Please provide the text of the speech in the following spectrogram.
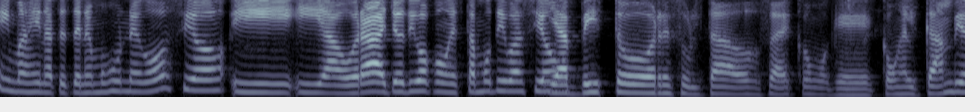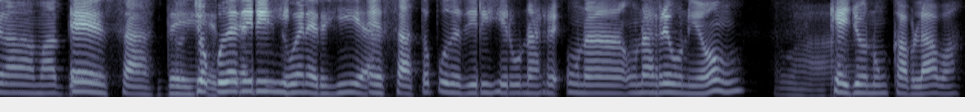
imagínate, tenemos un negocio y, y ahora yo digo con esta Y motivación, has visto resultados, ¿sabes? Como que con el cambio nada más de, exacto, de, yo pude de dirigir, energía. exacto, pude dirigir una, una, una reunión que yo nunca hablaba,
